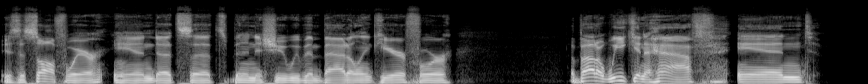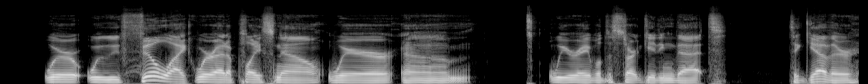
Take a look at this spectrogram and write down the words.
is the software, and it's uh, it's been an issue. We've been battling here for about a week and a half, and we're we feel like we're at a place now where um, we are able to start getting that together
